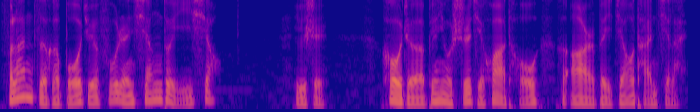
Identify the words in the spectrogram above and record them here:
弗兰兹和伯爵夫人相对一笑，于是后者便又拾起话头和阿尔贝交谈起来。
